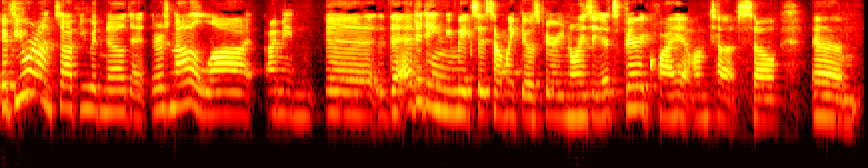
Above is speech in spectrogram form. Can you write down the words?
if you were on TUF, you would know that there's not a lot. I mean, the the editing makes it sound like it was very noisy. It's very quiet on TUF. So, um,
